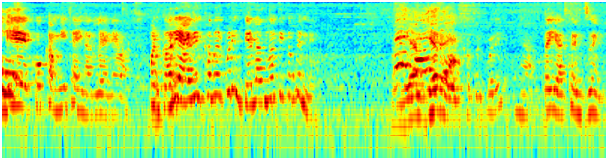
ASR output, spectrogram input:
બે ખોખા મીઠાઈ ના લઈને આવ્યા પણ ઘરે આવીને ખબર પડી ને પેલા જ નહોતી ખબર ને? એમ ઘેર આવીને ખબર પડી? હા તૈયાર થઈને જોઈને.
